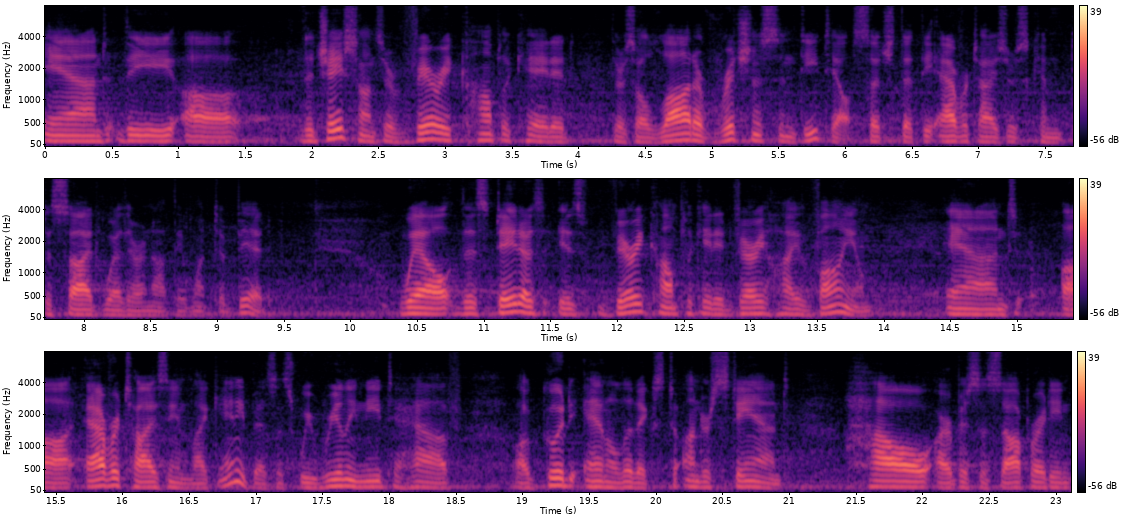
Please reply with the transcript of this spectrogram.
And the, uh, the JSONs are very complicated. There's a lot of richness and detail such that the advertisers can decide whether or not they want to bid. Well, this data is very complicated, very high volume, and uh, advertising, like any business, we really need to have uh, good analytics to understand how our business is operating,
